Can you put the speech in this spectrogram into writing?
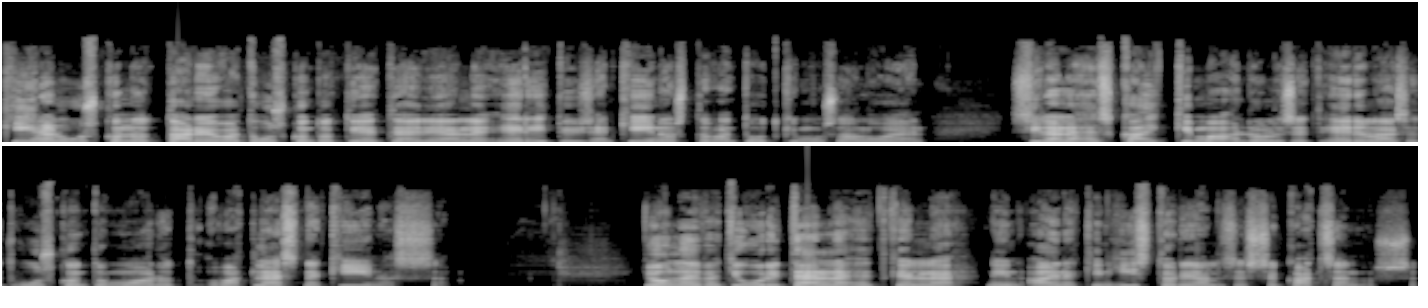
Kiinan uskonnot tarjoavat uskontotieteilijälle erityisen kiinnostavan tutkimusalueen, sillä lähes kaikki mahdolliset erilaiset uskontomuodot ovat läsnä Kiinassa. Jolleivät juuri tällä hetkellä, niin ainakin historiallisessa katsannossa.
